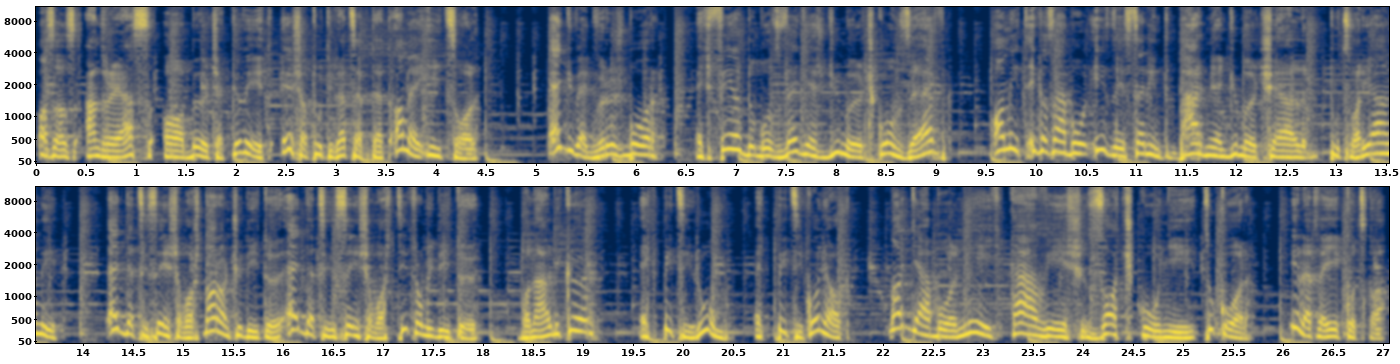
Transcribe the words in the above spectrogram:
azaz Andreas a bölcsek kövét és a tuti receptet, amely így szól. Egy üveg vörösbor, egy fél doboz vegyes gyümölcs konzerv, amit igazából ízlés szerint bármilyen gyümölcsel tudsz variálni, egy deci szénsavas narancsüdítő, egy deci szénsavas citromüdítő, banánlikör, egy pici rum, egy pici konyak, nagyjából négy kávés zacskónyi cukor, illetve jégkocka.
